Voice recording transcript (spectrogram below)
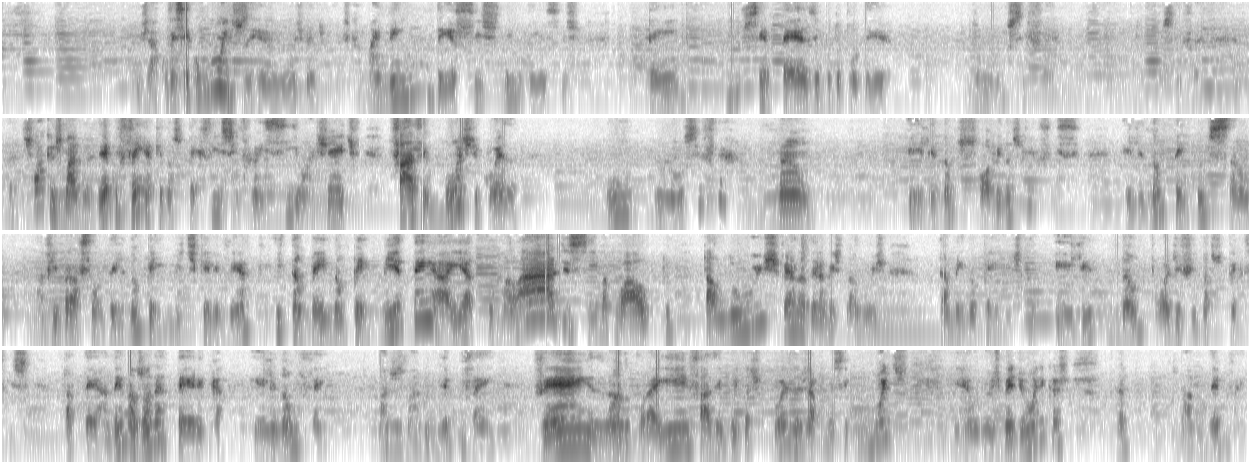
Já conversei com muitos reuniões mediúnicas, mas nenhum desses, nenhum desses tem um centésimo do poder do Lúcifer. Só que os magos negros vêm aqui na superfície, influenciam a gente, fazem um monte de coisa. O Lúcifer, não. Ele não sobe na superfície. Ele não tem condição. A vibração dele não permite que ele venha aqui. E também não permitem aí a turma lá de cima, do alto, da luz, verdadeiramente da luz, também não permite. Então, ele não pode vir na superfície da Terra, nem na zona etérica. Ele não vem. Mas os magos negros vêm. Vêm, andam por aí, fazem muitas coisas. Já conheci com muitos em reuniões mediúnicas. Né? Os magos negros vêm.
